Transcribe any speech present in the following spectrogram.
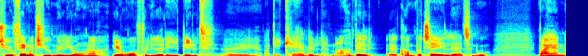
20-25 millioner euro, forlyder det i Bild. Øh, og det kan vel meget vel øh, komme på tale. Altså nu, Bayern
